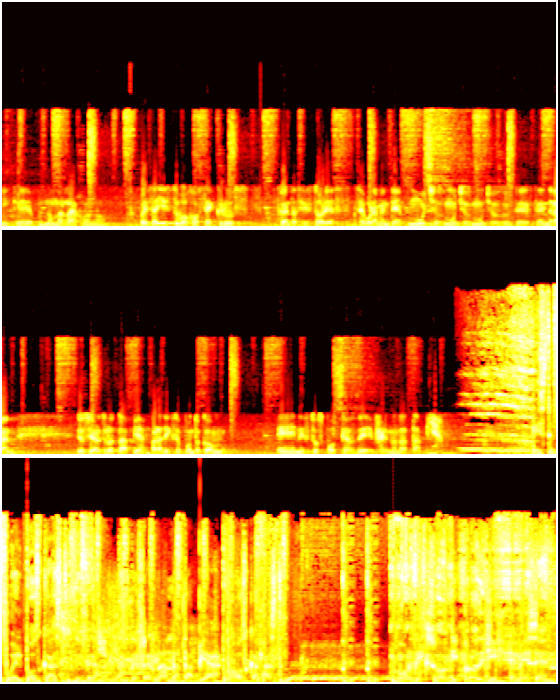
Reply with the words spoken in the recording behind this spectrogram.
y que pues no me rajo, ¿no? Pues ahí estuvo José Cruz, cuántas historias seguramente muchos, muchos, muchos de ustedes tendrán. Yo soy Arturo Tapia para Dixo.com en estos podcasts de Fernanda Tapia. Este fue el podcast de Fernanda, de Fernanda Tapia, podcast por Dixo y Prodigy MSN.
